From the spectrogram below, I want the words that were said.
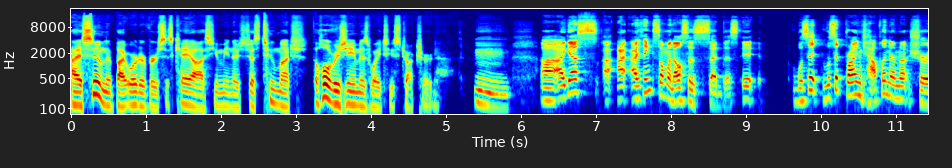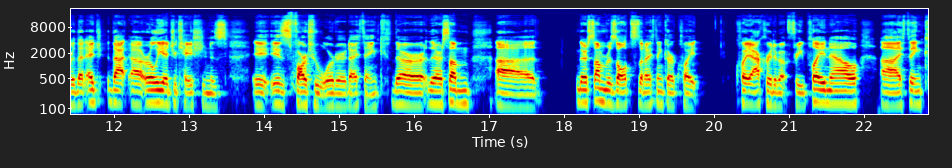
I assume that by order versus chaos, you mean there's just too much. The whole regime is way too structured. Mm. Uh, I guess I, I think someone else has said this. It was it was it Bryan Caplan? I'm not sure that edu- that uh, early education is is far too ordered. I think there are there are some uh, there are some results that I think are quite quite accurate about free play now. Uh, I think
